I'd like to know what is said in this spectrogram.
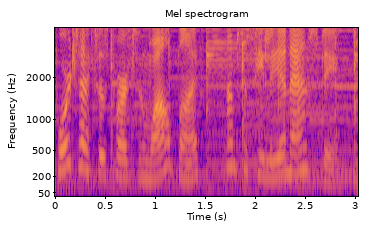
For Texas Parks and Wildlife, I'm Cecilia Nasti.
